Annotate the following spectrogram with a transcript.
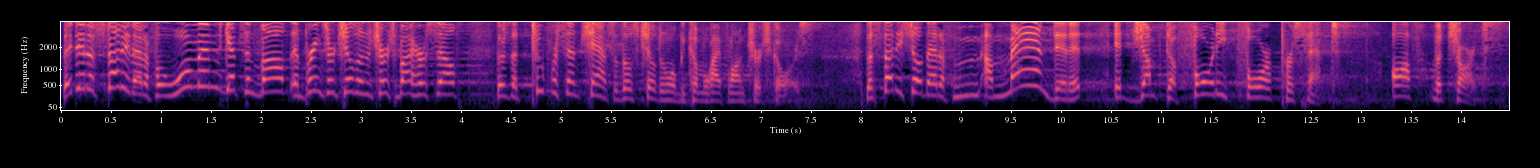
They did a study that if a woman gets involved and brings her children to church by herself, there's a 2% chance that those children will become lifelong churchgoers. The study showed that if a man did it, it jumped to 44%. Off the charts.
